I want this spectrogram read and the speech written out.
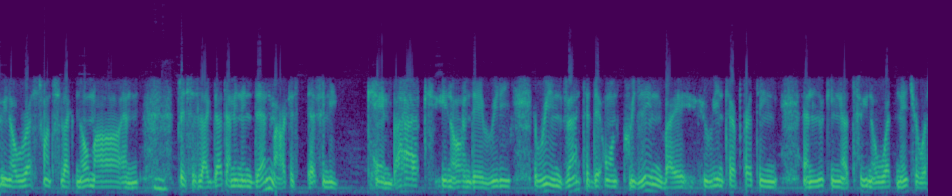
you know, restaurants like Noma and mm. places like that. I mean, in Denmark, it's definitely came back, you know, and they really reinvented their own cuisine by reinterpreting and looking at, you know, what nature was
